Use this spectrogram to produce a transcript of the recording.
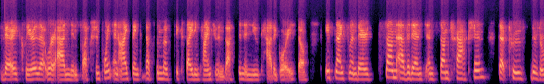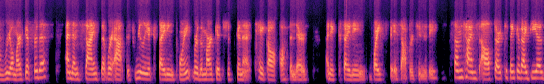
very clear that we're at an inflection point. And I think that's the most exciting time to invest in a new category. So it's nice when there's some evidence and some traction that proves there's a real market for this. And then signs that we're at this really exciting point where the market's just going to take off and there's an exciting white space opportunity. Sometimes I'll start to think of ideas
